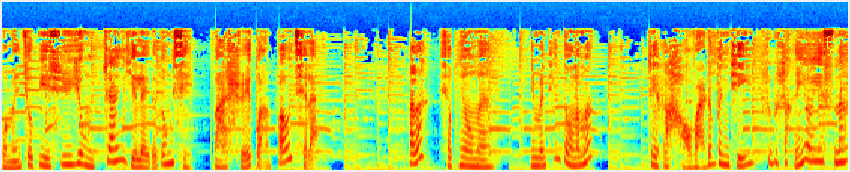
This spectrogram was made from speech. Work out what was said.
我们就必须用粘一类的东西把水管包起来。好了，小朋友们，你们听懂了吗？这个好玩的问题是不是很有意思呢？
